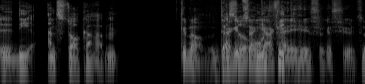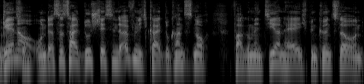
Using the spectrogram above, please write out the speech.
äh, die einen Stalker haben. Genau, und da weißt gibt es dann gar keine Hilfe gefühlt. So, genau, weißt du? und das ist halt, du stehst in der Öffentlichkeit, du kannst noch verargumentieren, hey, ich bin Künstler und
